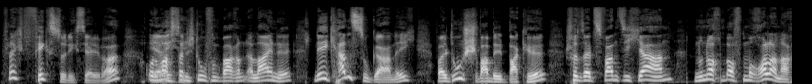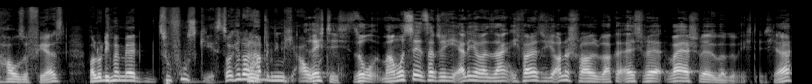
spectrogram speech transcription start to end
vielleicht fixst du dich selber und Ja, machst deinen. Stufenbarren alleine. Nee, kannst du gar nicht, weil du Schwabbelbacke schon seit 20 Jahren nur noch auf dem Roller nach Hause fährst, weil du nicht mehr mehr zu Fuß gehst. Solche Leute haben nämlich auch. Richtig. So, man muss ja jetzt natürlich ehrlicherweise sagen, ich war natürlich auch eine Schwabbelbacke, äh, ich war, war ja schwer übergewichtig, ja.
